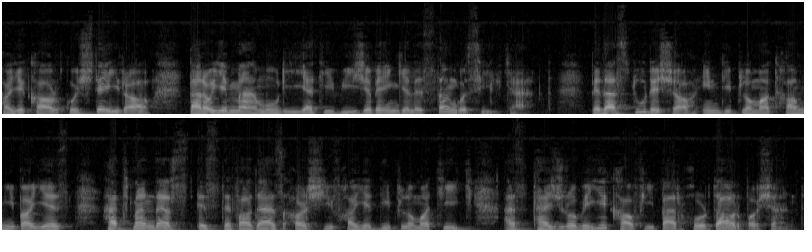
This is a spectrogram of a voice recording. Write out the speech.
های کارکشته ای را برای مأموریتی ویژه به انگلستان گسیل کرد. به دستور شاه این دیپلمات ها می بایست حتما در استفاده از آرشیو های دیپلماتیک از تجربه کافی برخوردار باشند.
